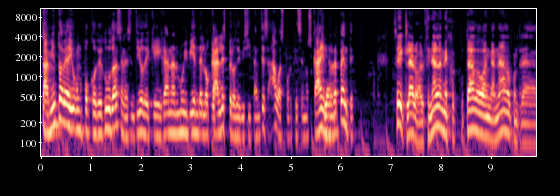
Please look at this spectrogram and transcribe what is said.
También todavía hay un poco de dudas en el sentido de que ganan muy bien de locales, pero de visitantes aguas, porque se nos caen de repente. Sí, claro, al final han ejecutado, han ganado contra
